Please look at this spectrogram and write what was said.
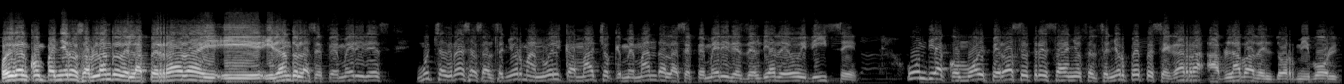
Oigan, compañeros, hablando de la perrada y, dando las efemérides, muchas gracias al señor Manuel Camacho que me manda las efemérides del día de hoy. Dice: Un día como hoy, pero hace tres años, el señor Pepe Segarra hablaba del dormibol.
